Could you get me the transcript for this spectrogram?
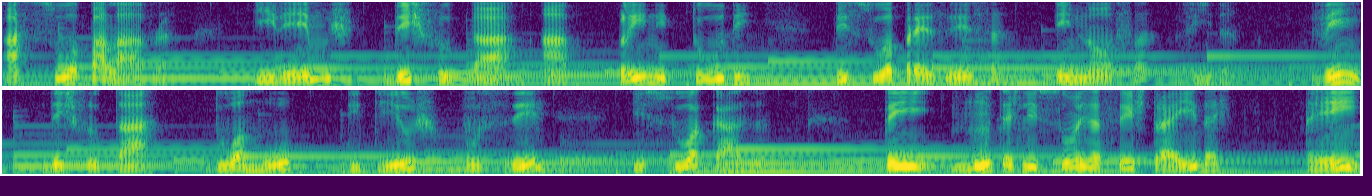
a Sua palavra, iremos desfrutar a plenitude de Sua presença em nossa vida. Vem desfrutar do amor de Deus, você e sua casa. Tem muitas lições a ser extraídas? Tem.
